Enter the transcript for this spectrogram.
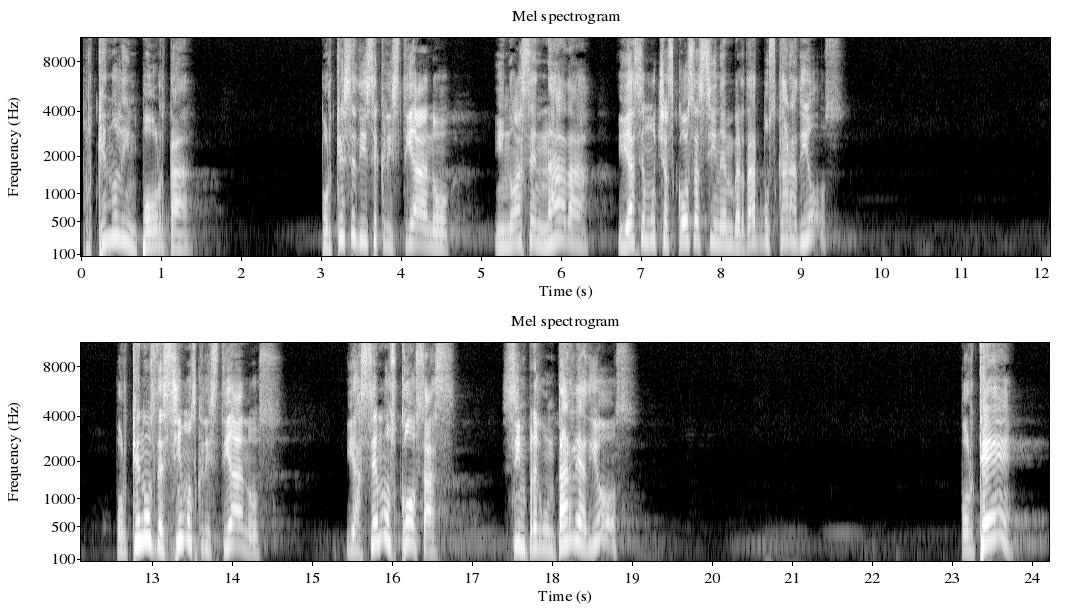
¿Por qué no le importa? ¿Por qué se dice cristiano y no hace nada y hace muchas cosas sin en verdad buscar a Dios? ¿Por qué nos decimos cristianos y hacemos cosas sin preguntarle a Dios? ¿Por qué?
